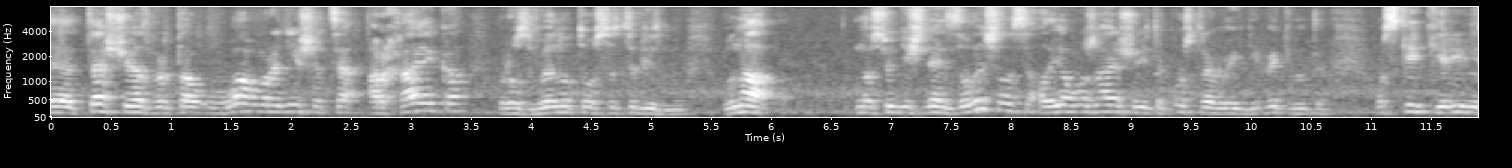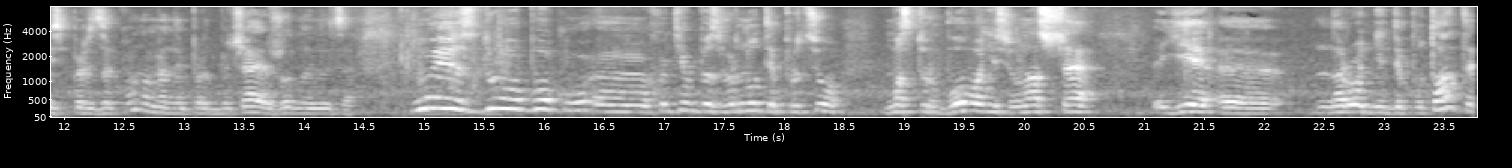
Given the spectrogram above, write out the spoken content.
е, те, що я звертав увагу раніше, це архаїка розвинутого соціалізму. Вона на сьогоднішній день залишилася, але я вважаю, що її також треба викинути- оскільки рівність перед законами не передбачає жодної лиця. Ну і з другого боку, е, хотів би звернути про цю мастурбованість. У нас ще є е, народні депутати,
